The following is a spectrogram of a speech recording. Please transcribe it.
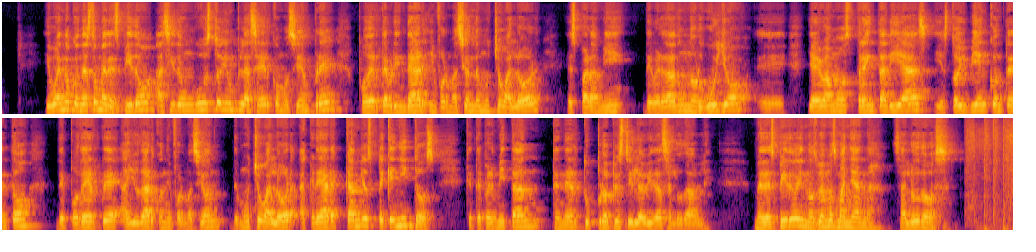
Y bueno, con esto me despido. Ha sido un gusto y un placer, como siempre, poderte brindar información de mucho valor. Es para mí de verdad un orgullo. Eh, ya llevamos 30 días y estoy bien contento de poderte ayudar con información de mucho valor a crear cambios pequeñitos que te permitan tener tu propio estilo de vida saludable. Me despido y nos vemos mañana. Saludos.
